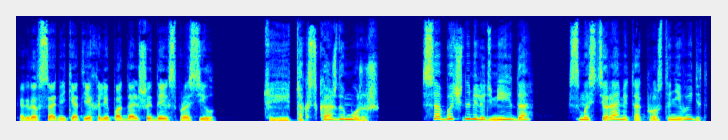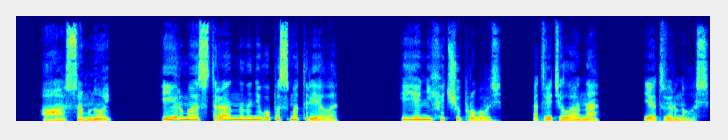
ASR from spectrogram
Когда всадники отъехали подальше, Дэйв спросил. «Ты так с каждым можешь?» «С обычными людьми, да. С мастерами так просто не выйдет. А со мной?» Ирма странно на него посмотрела. «Я не хочу пробовать», — ответила она и отвернулась.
